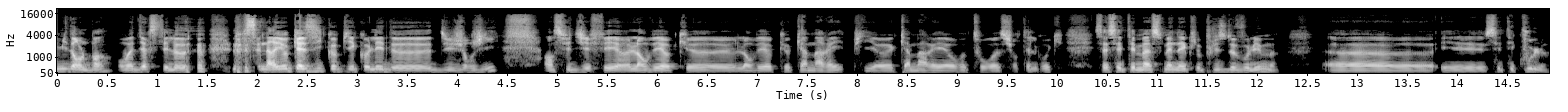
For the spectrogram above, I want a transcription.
mis dans le bain. On va dire que c'était le le scénario quasi copié-collé de du jour J. Ensuite, j'ai fait euh, l'Envéoc, euh, l'Envéoc Camaré, puis euh, Camaré retour sur Telgruc. Ça, c'était ma semaine avec le plus de volume. Euh, et c'était cool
